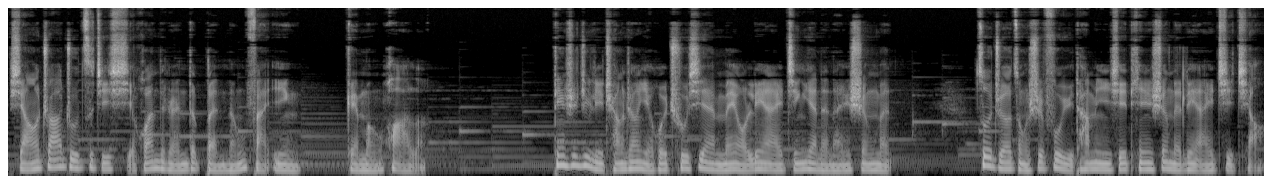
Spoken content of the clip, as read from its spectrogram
想要抓住自己喜欢的人的本能反应给萌化了。电视剧里常常也会出现没有恋爱经验的男生们，作者总是赋予他们一些天生的恋爱技巧，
